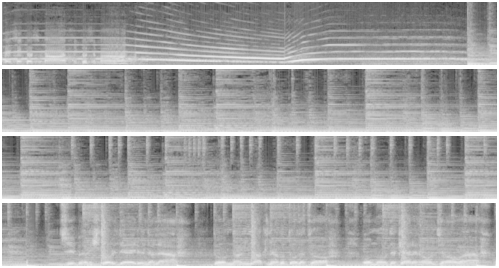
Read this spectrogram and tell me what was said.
ません浸透します浸透します。自分一人でいるならどんなに楽なことだと思うだけで本当は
